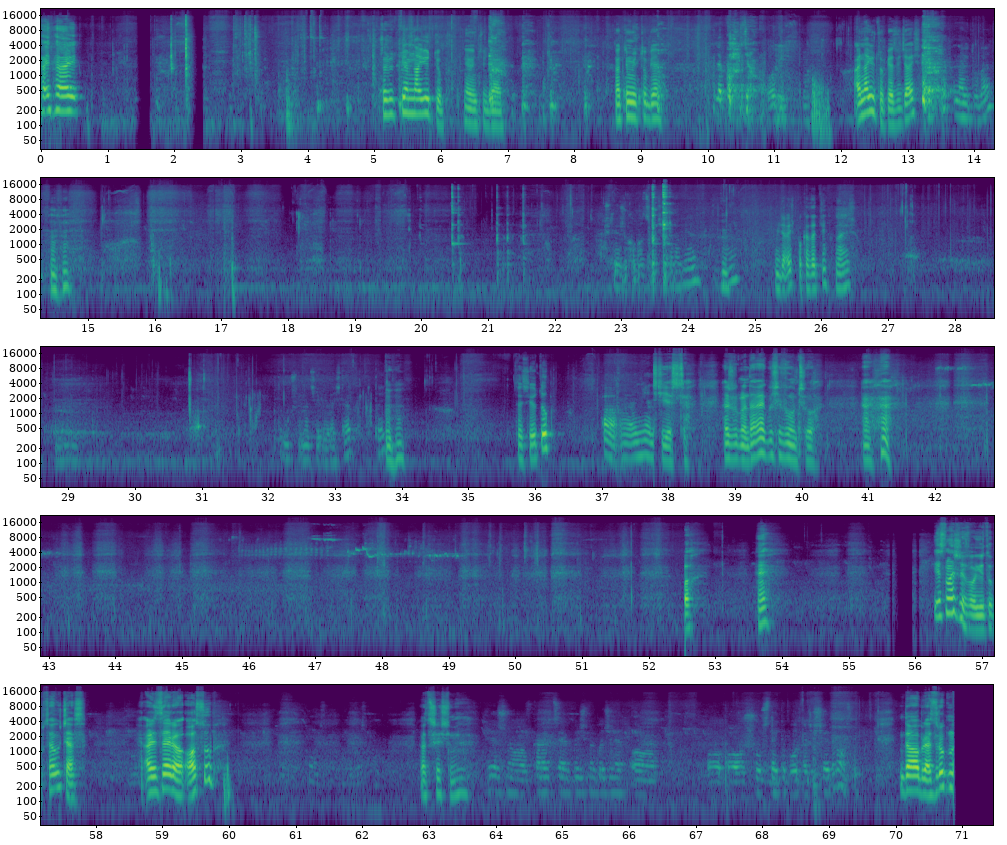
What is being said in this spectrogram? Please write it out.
Hej, hej. Przerzuciłem na YouTube. Nie wiem, czy działasz. Na tym YouTubie. Ale powiedział. A na YouTube jest, widziałeś? Na YouTube? Mhm. Świeży chyba, co ci robię. Mhm. Widziałeś? Pokazać ci? Znajesz? Ciebie tak? Tutaj? Mhm. To jest YouTube? A, e, nie. Ci jeszcze. Aż wyglądało jakby się wyłączyło. Aha. O. He? Jest na żywo YouTube cały czas. Ale zero osób? Od 6 minut. Wiesz, no w karetce jak byliśmy godzinę o, o, o 6 to było 21 osób. Dobra, zróbmy.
